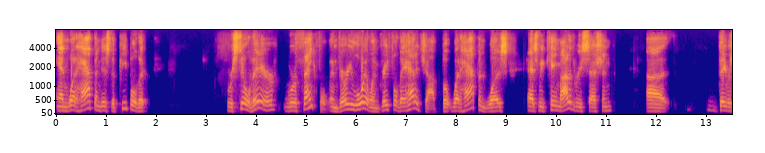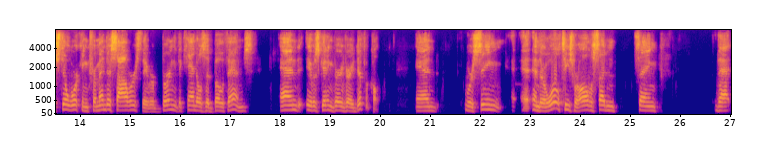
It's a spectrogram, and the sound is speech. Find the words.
And what happened is the people that were still there were thankful and very loyal and grateful they had a job. But what happened was, as we came out of the recession, uh, they were still working tremendous hours. They were burning the candles at both ends, and it was getting very, very difficult. And we're seeing, and their loyalties were all of a sudden saying that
